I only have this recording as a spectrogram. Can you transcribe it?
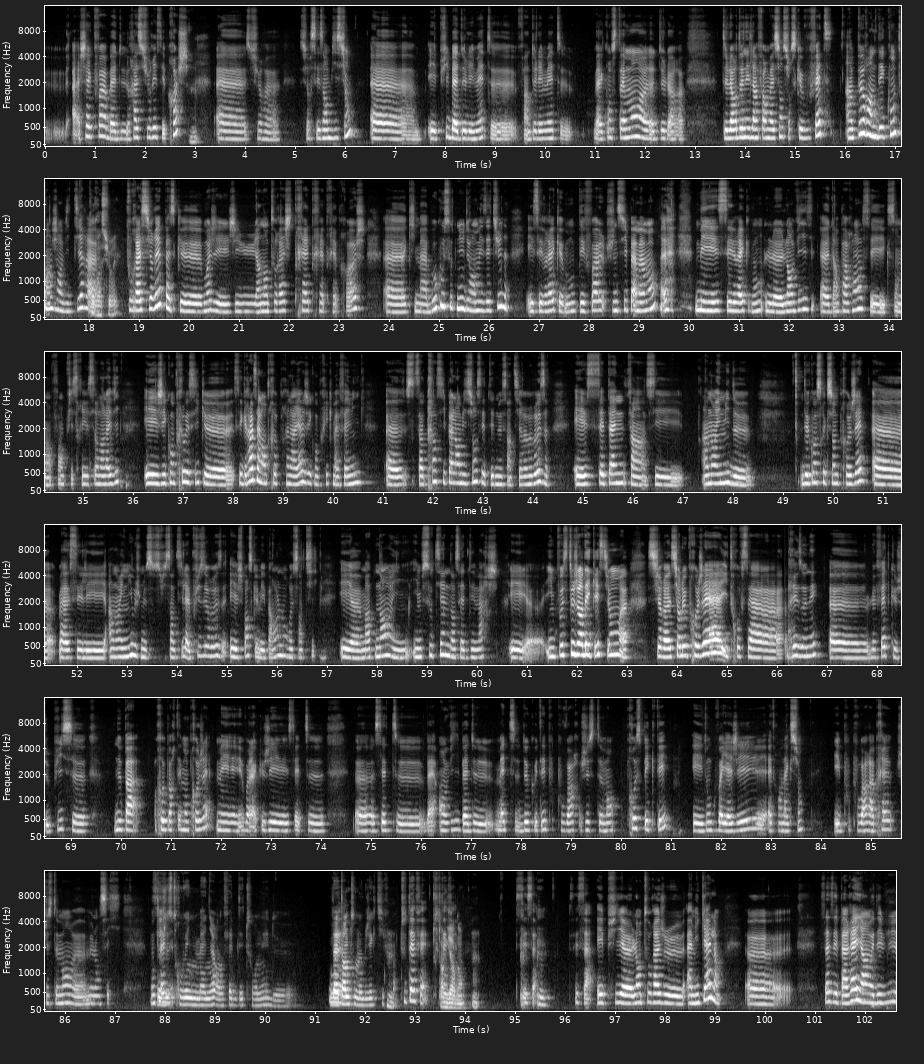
à chaque fois, bah, de rassurer ses proches mmh. sur, sur ses ambitions. et puis, bah, de les mettre, enfin, de les mettre bah, constamment, de leur de leur donner de l'information sur ce que vous faites un peu rendre des comptes, hein, j'ai envie de dire. Pour euh, rassurer. Pour rassurer, parce que moi, j'ai eu un entourage très, très, très proche. Euh, qui m'a beaucoup soutenue durant mes études. Et c'est vrai que, bon, des fois, je ne suis pas maman, mais c'est vrai que, bon, l'envie euh, d'un parent, c'est que son enfant puisse réussir dans la vie. Et j'ai compris aussi que c'est grâce à l'entrepreneuriat, j'ai compris que ma famille, sa principale ambition, c'était de me sentir heureuse. Et cette année, enfin, c'est un an et demi de, de construction de projet. Euh, bah, c'est les un an et demi où je me suis sentie la plus heureuse et je pense que mes parents l'ont ressenti. Et euh, maintenant, ils, ils, me soutiennent dans cette démarche. Et euh, ils me posent toujours des questions sur, sur le projet. Ils trouvent ça raisonné, le fait que je puisse ne pas reporter mon projet, mais voilà, que j'ai cette euh, cette euh, bah, envie bah, de mettre de côté pour pouvoir justement prospecter et donc voyager, être en action et pour pouvoir après justement euh, me lancer. Donc là, juste trouver une manière en fait détournée de d'atteindre ton objectif. Hmm. Tout à fait. Tout, en gardant. Hmm. C'est ça. C'est ça. Et puis l'entourage amical, ça c'est pareil. Hein, au début,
